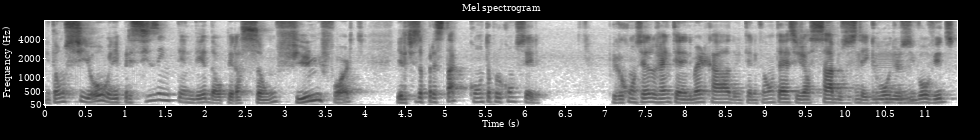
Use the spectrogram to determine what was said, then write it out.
Então o CEO ele precisa entender da operação firme e forte, e ele precisa prestar conta para o conselho. Porque o conselho já entende de mercado, entende o que acontece, já sabe os stakeholders uhum. envolvidos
